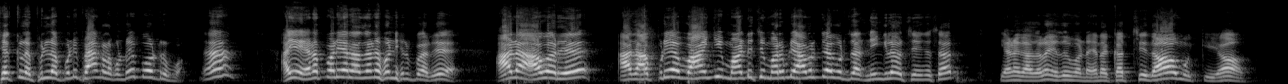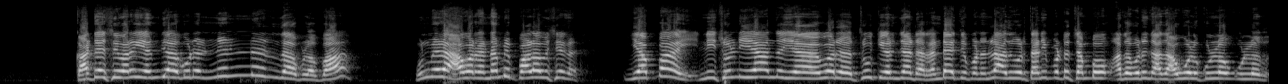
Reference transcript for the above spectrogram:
செக்கில் ஃபில்லப் பண்ணி பேங்கில் கொண்டு போய் போட்டிருப்போம். ஆ? ஐயா எடப்பாடியார் அதானே பண்ணியிருப்பார் ஆனால் அவர் அதை அப்படியே வாங்கி மடித்து மறுபடியும் அவர்கிட்ட கொடுத்தார். நீங்களே வச்சுங்க சார். எனக்கு அதெல்லாம் எதுவும் வேண்டாம். எனக்கு கட்சி தான் முக்கியம். கடைசி வரைக்கும் எம்ஜிஆர் கூட நின்று இருந்தாப்புலப்பா உண்மையில் அவரை நம்பி பல விஷயங்கள். எப்பா நீ சொன்னியா அந்த ஒரு இவர் தூக்கி எறிஞ்சாண்டா ரெண்டாயிரத்தி பன்னெண்டில் அது ஒரு தனிப்பட்ட சம்பவம். அதை விடுங்க அது அவங்களுக்குள்ள உள்ளது.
